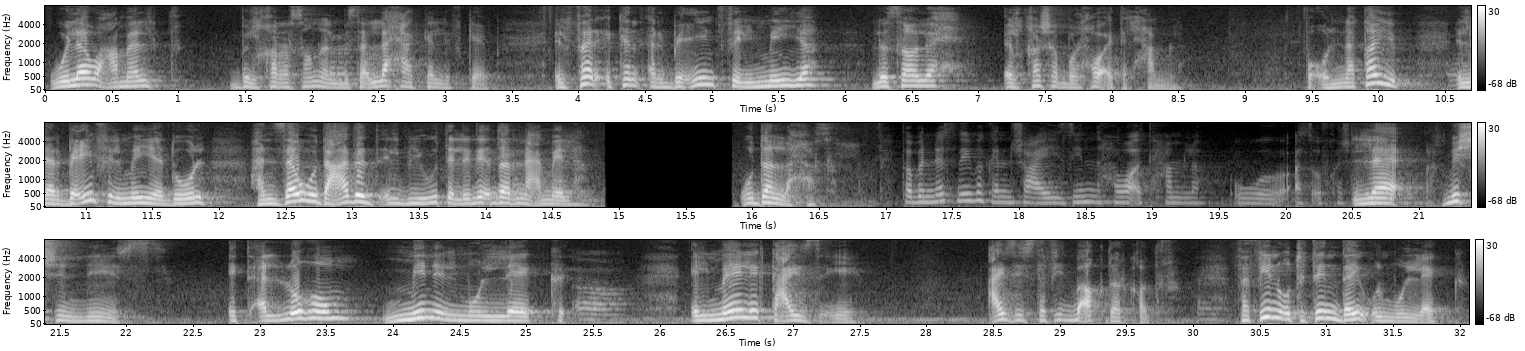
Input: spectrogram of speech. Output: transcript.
ولو عملت بالخرسانة المسلحة هتكلف كام؟ الفرق كان 40% لصالح الخشب والحوائط الحامله فقلنا طيب ال 40% دول هنزود عدد البيوت اللي نقدر نعملها. وده اللي حصل. طب الناس ليه ما كانش عايزين حوائط حامله وأسقف خشب؟ لا مش الناس. اتقال لهم من الملاك. آه. المالك عايز إيه؟ عايز يستفيد بأقدر قدر. ففي نقطتين ضايقوا الملاك.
